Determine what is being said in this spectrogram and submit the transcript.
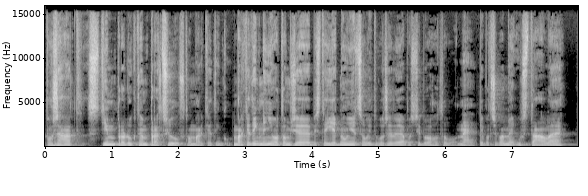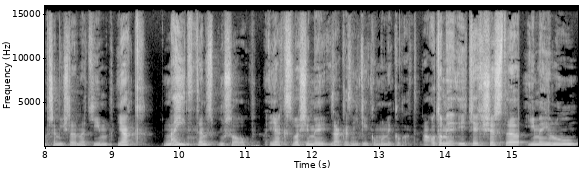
pořád s tím produktem pracuju v tom marketingu. Marketing není o tom, že byste jednou něco vytvořili a prostě bylo hotovo. Ne, je potřeba neustále přemýšlet nad tím, jak najít ten způsob, jak s vašimi zákazníky komunikovat. A o tom je i těch šest eh, e-mailů,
